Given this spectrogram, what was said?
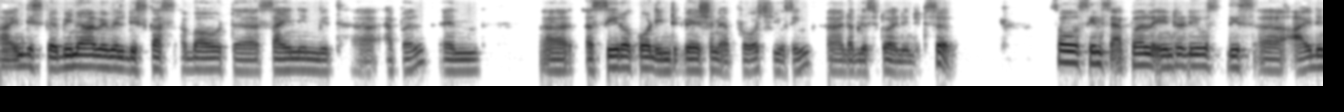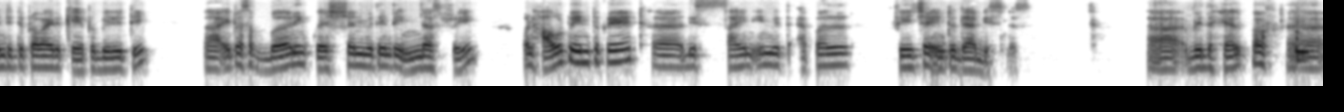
Uh, in this webinar, we will discuss about uh, sign in with Apple and a zero code integration approach using uh, WSO2 Identity Server. So since Apple introduced this identity provider capability, it was a burning question within the industry on how to integrate uh, this sign in with Apple feature into their business. Uh, with the help of uh,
